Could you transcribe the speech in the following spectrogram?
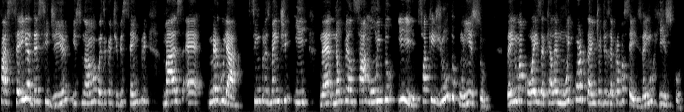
passei a decidir, isso não é uma coisa que eu tive sempre, mas é mergulhar, simplesmente ir, né? Não pensar muito e ir. Só que junto com isso, vem uma coisa que ela é muito importante eu dizer para vocês, vem o risco.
